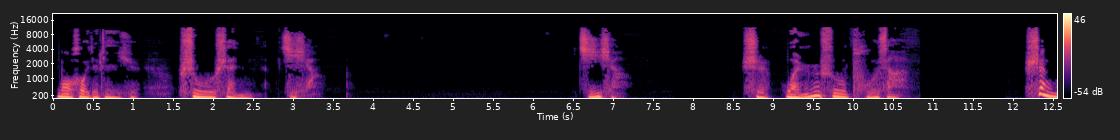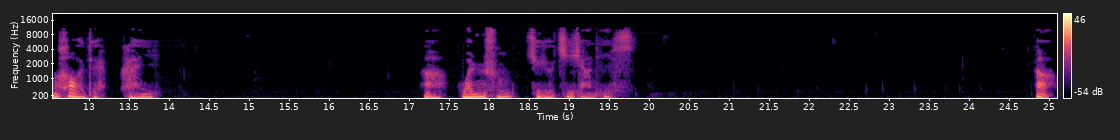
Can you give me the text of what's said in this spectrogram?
幕后的这一句“书生吉祥”，吉祥是文殊菩萨。圣号的含义啊，文殊就有吉祥的意思啊。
